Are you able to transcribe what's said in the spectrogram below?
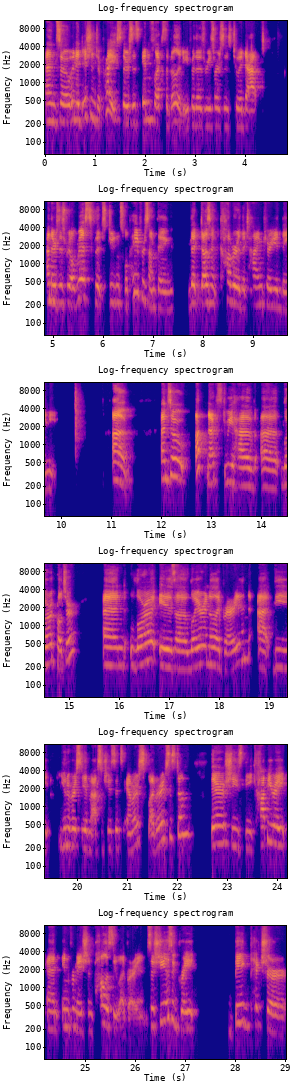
And so in addition to price, there's this inflexibility for those resources to adapt. And there's this real risk that students will pay for something that doesn't cover the time period they need. Um, and so up next, we have uh, Laura Quilter. And Laura is a lawyer and a librarian at the University of Massachusetts Amherst Library System. There, she's the copyright and information policy librarian. So she has a great big picture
